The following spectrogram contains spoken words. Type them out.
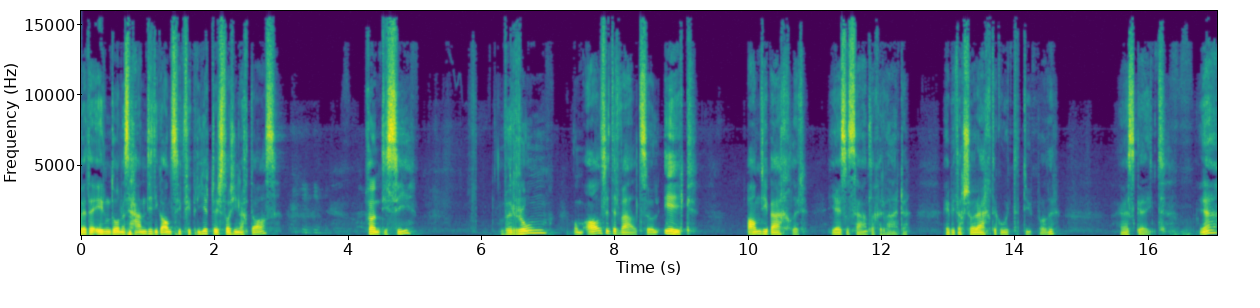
wenn dann irgendwo ein Handy die ganze Zeit vibriert, ist es wahrscheinlich das. Könnte es sein. Warum um alles in der Welt soll ich Andi Bächler Jesus ähnlicher werden. Ich bin doch schon recht ein guter Typ, oder? Es geht. Ja?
